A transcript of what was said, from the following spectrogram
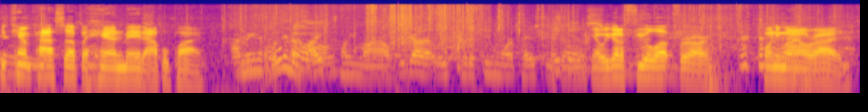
you can't pass up a handmade apple pie. I mean, if we're gonna bike 20 miles, we gotta at least put a few more pastries on this. Yeah, we gotta fuel up for our 20 mile ride.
